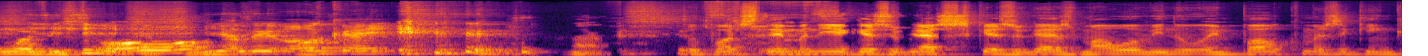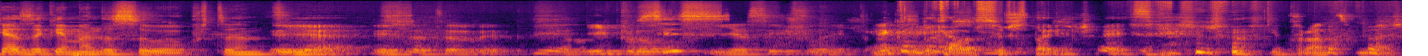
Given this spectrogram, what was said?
Um aviso. E, Oh! e ele, ok. Tu podes ter mania que é jogares, que é jogares mal ali no, em palco, mas aqui em casa quem manda sou eu, portanto. Yeah, exatamente. E pronto, Sim, sim. e assim foi. É É que que aquelas histórias. É. E pronto, mas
